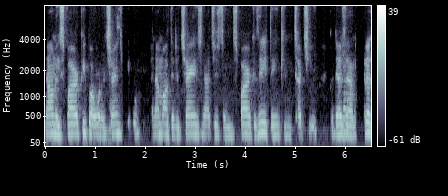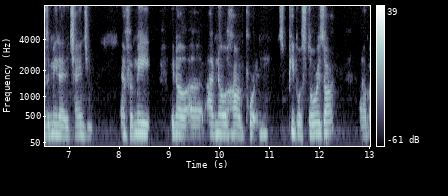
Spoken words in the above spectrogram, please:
not only inspire people, I want to change people, and I'm out there to change, not just to inspire, because anything can touch you, but that doesn't Yeah. that doesn't mean that it change you. And for me, you know, uh, I know how important people's stories are. Um,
